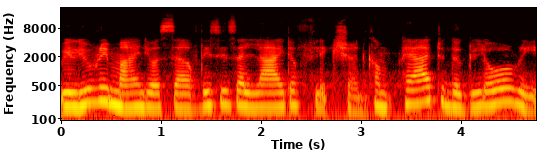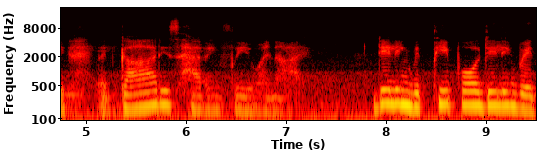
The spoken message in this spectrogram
Will you remind yourself this is a light affliction compared to the glory that god is having for you and i? Dealing with people dealing with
